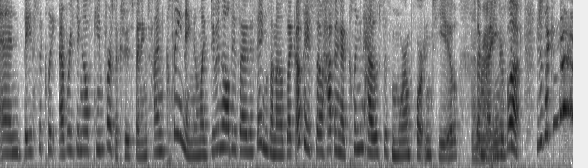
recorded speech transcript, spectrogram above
and basically everything else came first. Like she was spending time cleaning and like doing all these other things, and I was like, okay, so having a clean house is more important to you than, writing writing your this book. And she's like, no, no,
